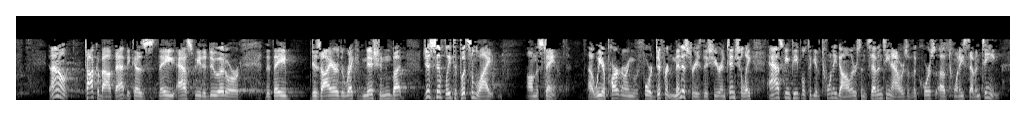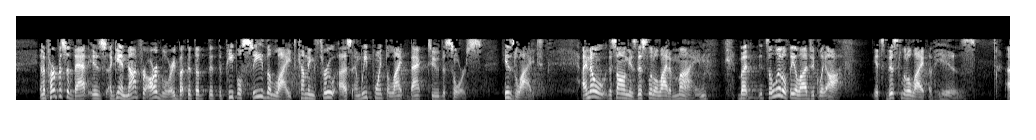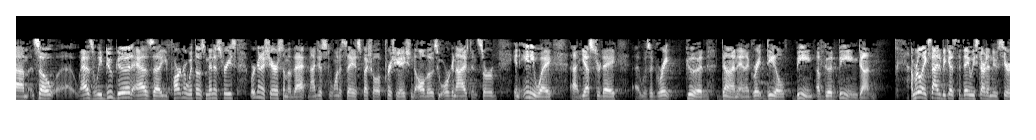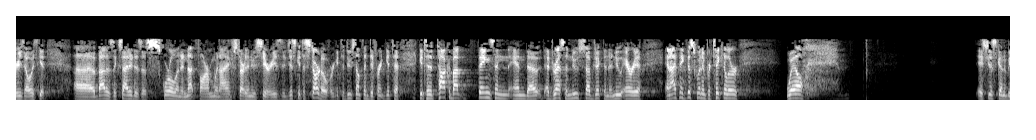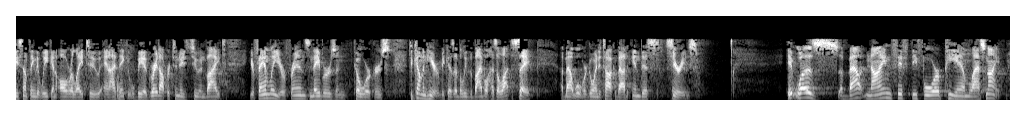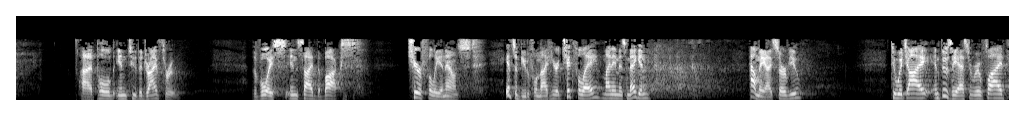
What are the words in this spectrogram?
And I don't talk about that because they asked me to do it or that they desire the recognition, but just simply to put some light on the stand. Uh, we are partnering with four different ministries this year intentionally, asking people to give $20 in 17 hours of the course of 2017. And the purpose of that is, again, not for our glory, but that the, that the people see the light coming through us and we point the light back to the source. His light. I know the song is This Little Light of Mine, but it's a little theologically off. It's this little light of His. Um, so uh, as we do good, as uh, you partner with those ministries, we're going to share some of that. And I just want to say a special appreciation to all those who organized and served in any way uh, yesterday. It was a great good done and a great deal being of good being done. I'm really excited because today we start a new series. I always get uh, about as excited as a squirrel in a nut farm when I start a new series. I just get to start over, get to do something different, get to get to talk about things and and uh, address a new subject and a new area. And I think this one in particular, well, it's just going to be something that we can all relate to, and I think it will be a great opportunity to invite your family, your friends, neighbors, and coworkers to come and hear because I believe the Bible has a lot to say about what we're going to talk about in this series. It was about 9:54 p.m. last night. I pulled into the drive-through. The voice inside the box cheerfully announced, "It's a beautiful night here at Chick-fil-A. My name is Megan. How may I serve you?" To which I enthusiastically replied,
